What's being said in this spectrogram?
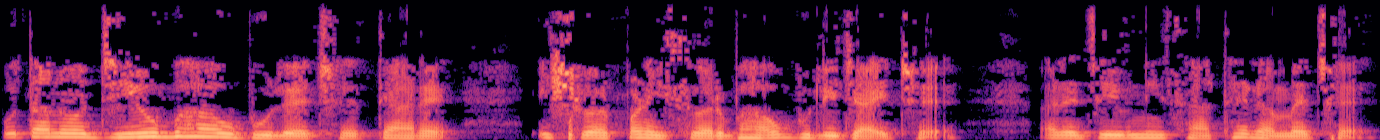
પોતાનો જીવ ભાવ ભૂલે છે, ત્યારે ઈશ્વર પણ ઈશ્વર ભાવ ભૂલી જાય છે અને જીવની સાથે રમે છે.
